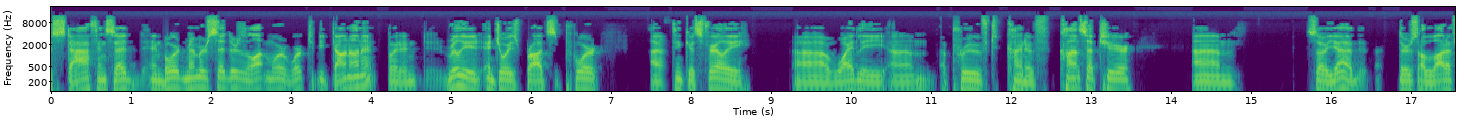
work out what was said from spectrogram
staff and said, and board members said there's a lot more work to be done on it, but it really enjoys broad support. I think it's fairly uh, widely um, approved kind of concept here. Um, so yeah, there's a lot of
